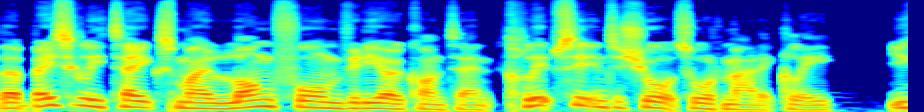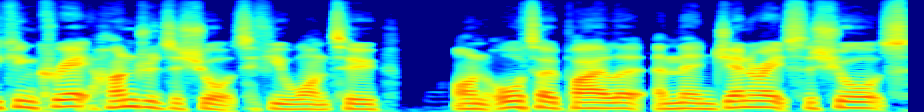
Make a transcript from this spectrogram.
that basically takes my long form video content, clips it into shorts automatically. You can create hundreds of shorts if you want to on autopilot and then generates the shorts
